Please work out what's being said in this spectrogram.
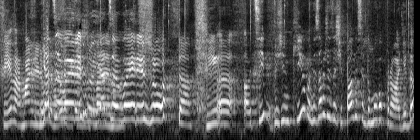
всі нормальні люди. Я це говорять виріжу, я це виріжу. Так. Всі. Е, а ці жінки вони завжди зачіпалися до мого прадіда,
